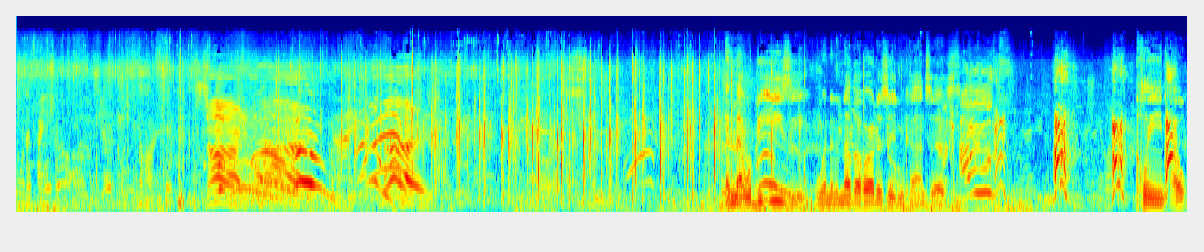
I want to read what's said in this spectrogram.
tutaj, fajnie się Dawaj. Nice! Nice! And that would be easy. Winning another hardest hitting contest. Clean out.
